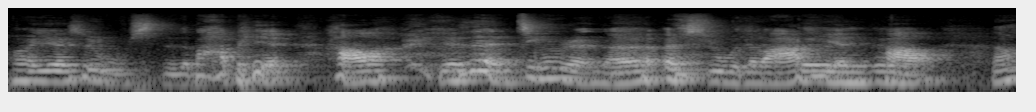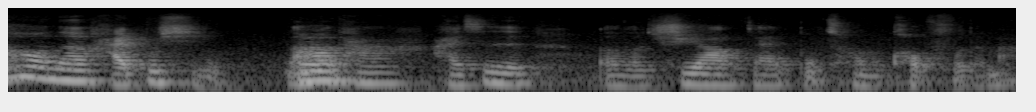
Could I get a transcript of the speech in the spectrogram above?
我也是五十的八片，好，也是很惊人的二十五的八片，好，然后呢还不行，然后嗯他还是呃需要再补充口服的吗？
